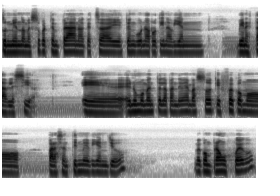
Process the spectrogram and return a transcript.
durmiéndome súper temprano, ¿cachai? Tengo una rutina bien, bien establecida. Eh, en un momento de la pandemia me pasó que fue como para sentirme bien yo. Me compré un juego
